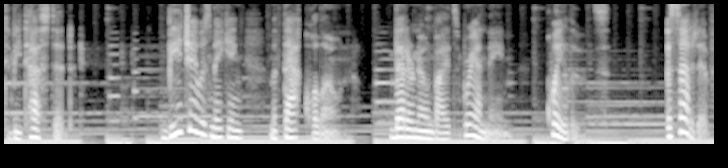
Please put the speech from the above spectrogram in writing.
to be tested. BJ was making methaqualone, better known by its brand name, Quaaludes, a sedative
